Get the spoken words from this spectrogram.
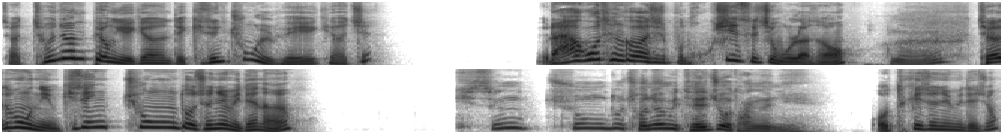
자, 전염병 얘기하는데 기생충을 왜 얘기하지? 라고 생각하실 분 혹시 있을지 몰라서 네. 제아두목님 기생충도 전염이 되나요? 기생충도 전염이 되죠 당연히. 어떻게 전염이 되죠?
